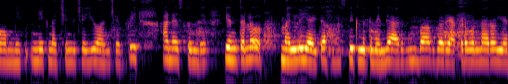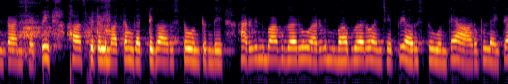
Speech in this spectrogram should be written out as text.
మామ్ మీకు నీకు నచ్చింది చెయ్యు అని చెప్పి అనేస్తుంది. ఇంతలో మళ్ళీ అయితే హాస్పిటల్కి వెళ్ళి అరవింద్ బాబు గారు ఎక్కడ ఉన్నారో ఏంటో అని చెప్పి హాస్పిటల్ మొత్తం గట్టిగా అరుస్తూ ఉంటుంది. అరవింద్ బాబు గారు అరవింద్ బాబు గారు అని చెప్పి అరుస్తూ ఉంటే ఆ అరుపులు అయితే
